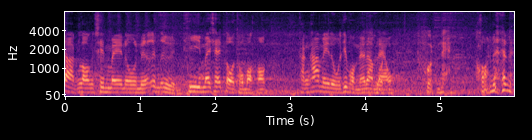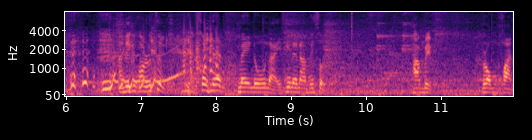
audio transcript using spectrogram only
จากลองชิมเมนูเนื้ออื่นๆ ที่ไม่ใช่ตัวโทมาฮอกทั้ง 5 เมนูที่ผมแนะนำแล้วกดแน่นขอแน่นอันนี้คือความรู้สึกคนแน่นเมนูไหนที่แนะนำที่สุดพามริบรมควัน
